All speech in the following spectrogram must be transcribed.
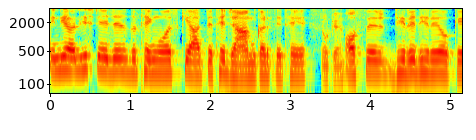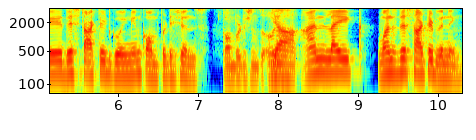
in the early stages the thing was कि आते थे जाम करते थे। Okay. और फिर धीरे धीरे okay they started going in competition competitions yeah and like once they started winning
